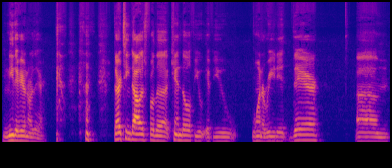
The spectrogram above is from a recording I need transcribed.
neither here nor there. $13 for the kindle if you if you want to read it there. Um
